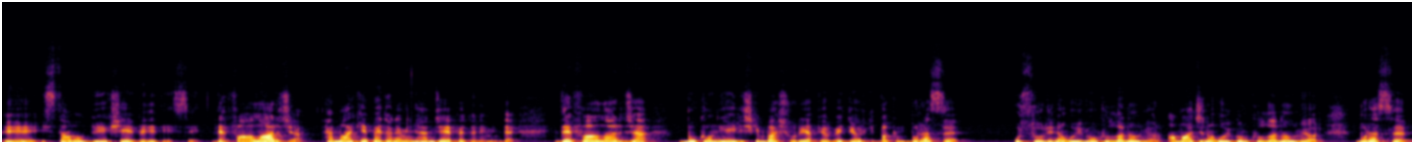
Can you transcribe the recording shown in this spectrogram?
e, İstanbul Büyükşehir Belediyesi defalarca hem AKP döneminde hem CHP döneminde defalarca bu konuya ilişkin başvuru yapıyor ve diyor ki bakın burası usulüne uygun kullanılmıyor, amacına uygun kullanılmıyor. Burası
